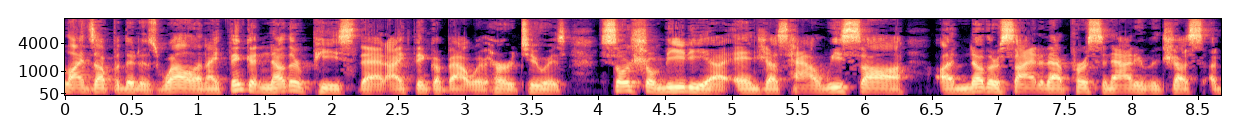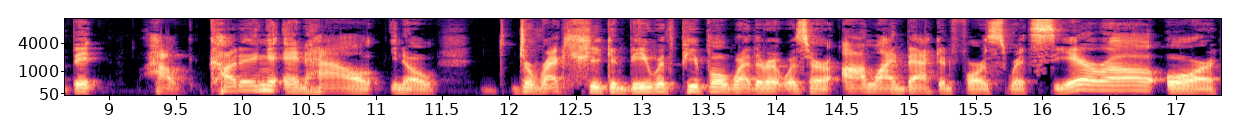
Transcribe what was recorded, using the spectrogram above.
lines up with it as well. And I think another piece that I think about with her too is social media and just how we saw another side of that personality with just a bit how cutting and how, you know, direct she can be with people, whether it was her online back and forth with Ciara, or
